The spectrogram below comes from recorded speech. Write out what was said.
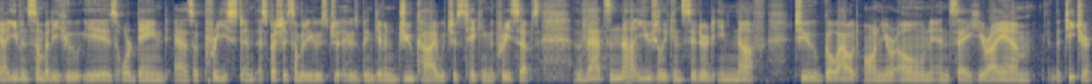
Uh, even somebody who is ordained as a priest, and especially somebody who's who's been given jukai, which is taking the precepts, that's not usually considered enough to go out on your own and say, "Here I am." the teacher.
